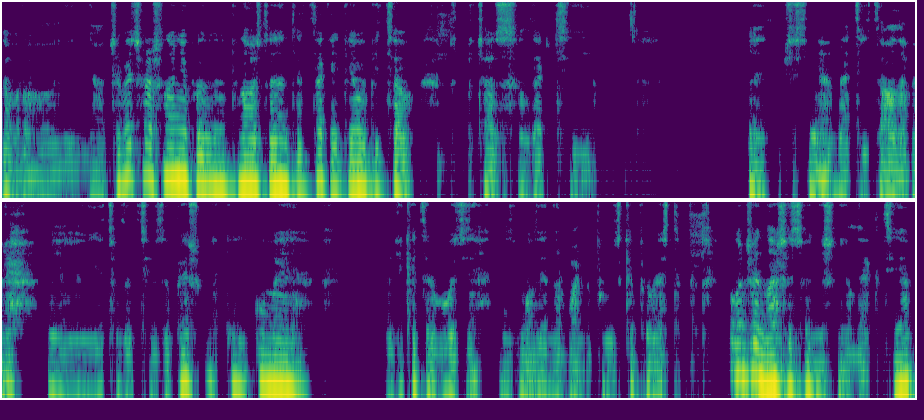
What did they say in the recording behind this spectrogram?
Доброго дня чи вечора, шановні панове студенти. Так, як я обіцяв під час лекції е, запчасні геометрії та алгебри, е, я цю лекцію запишу, яку ми завдяки тривозі не змогли нормально по-людськи провести. Отже, наша сьогоднішня лекція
